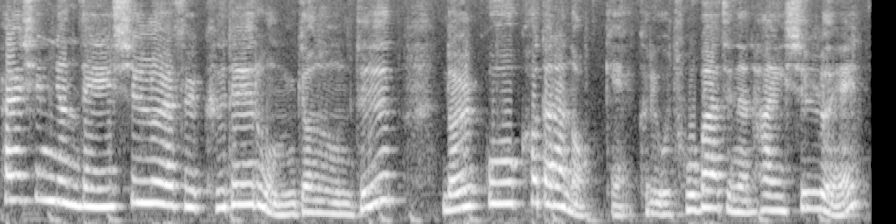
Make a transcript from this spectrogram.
80년대의 실루엣을 그대로 옮겨놓은 듯 넓고 커다란 어깨 그리고 좁아지는 하의 실루엣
